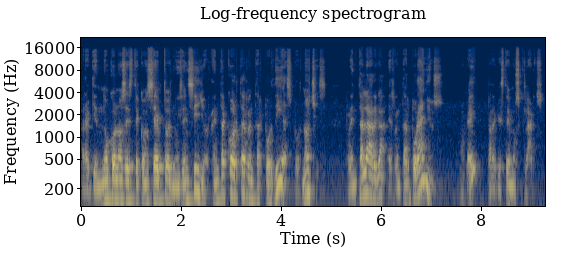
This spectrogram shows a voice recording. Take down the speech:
Para quien no conoce este concepto, es muy sencillo. Renta corta es rentar por días, por noches. Renta larga es rentar por años, ¿ok? Para que estemos claros.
